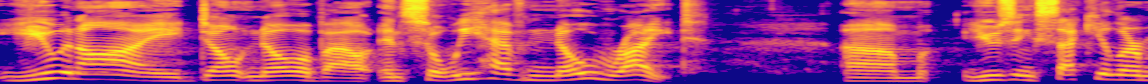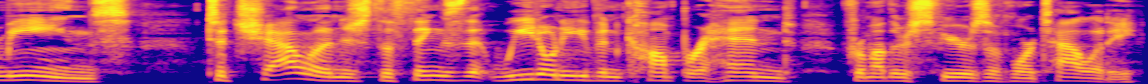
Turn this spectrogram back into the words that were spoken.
you and I don't know about. And so we have no right, um, using secular means, to challenge the things that we don't even comprehend from other spheres of mortality.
